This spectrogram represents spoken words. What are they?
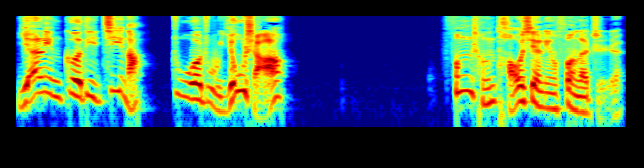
严令各地缉拿，捉住有赏。丰城陶县令奉了旨，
